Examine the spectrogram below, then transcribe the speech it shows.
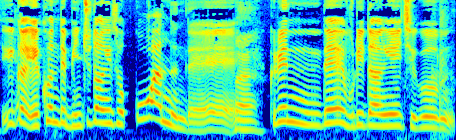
그러니까 예컨대 민주당에서 꼬았는데 네. 그랬는데 우리 당이 지금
